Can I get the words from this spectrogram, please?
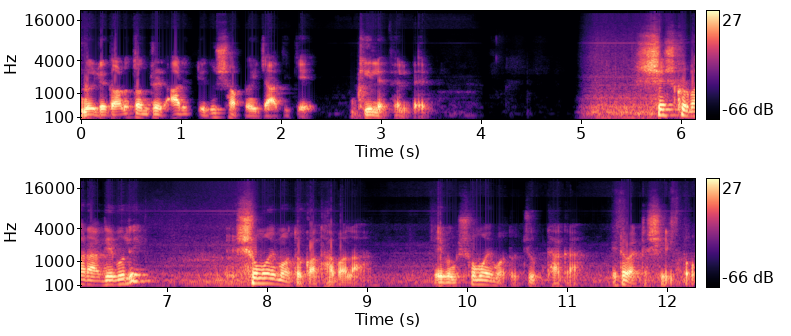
নইলে গণতন্ত্রের আরেকটি দুঃস্বপ্নই জাতিকে গিলে ফেলবে। শেষ করবার আগে বলি, সময় মতো কথা বলা এবং সময় মতো চুপ থাকা, এটাও একটা শিল্প।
